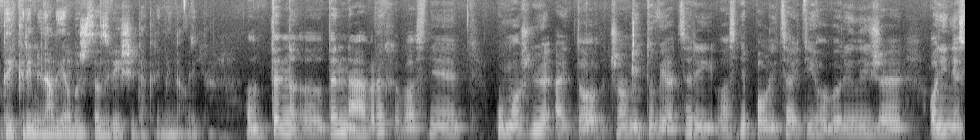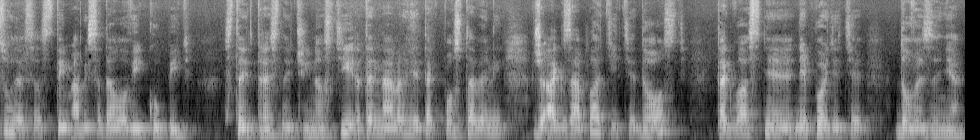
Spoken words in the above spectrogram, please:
tej kriminality, alebo že sa zvýši tá kriminalita. Ten, ten návrh vlastne umožňuje aj to, čo mi tu viacerí vlastne policajti hovorili, že oni nesúhlasia s tým, aby sa dalo vykúpiť z tej trestnej činnosti. A ten návrh je tak postavený, že ak zaplatíte dosť, tak vlastne nepôjdete do väzenia.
